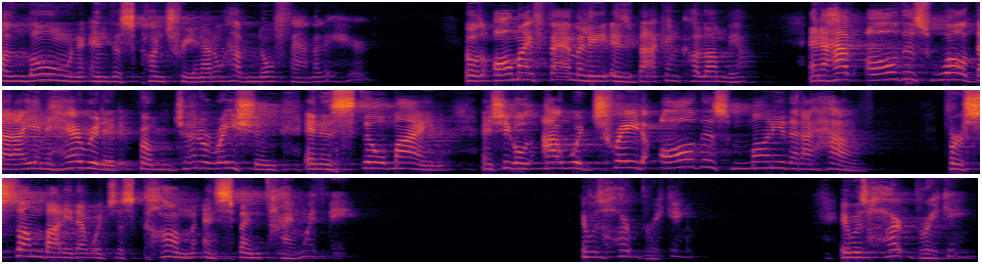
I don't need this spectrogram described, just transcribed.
alone in this country and I don't have no family here. Because all my family is back in Colombia. And I have all this wealth that I inherited from generation and is still mine. And she goes, I would trade all this money that I have for somebody that would just come and spend time with me. It was heartbreaking. It was heartbreaking.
